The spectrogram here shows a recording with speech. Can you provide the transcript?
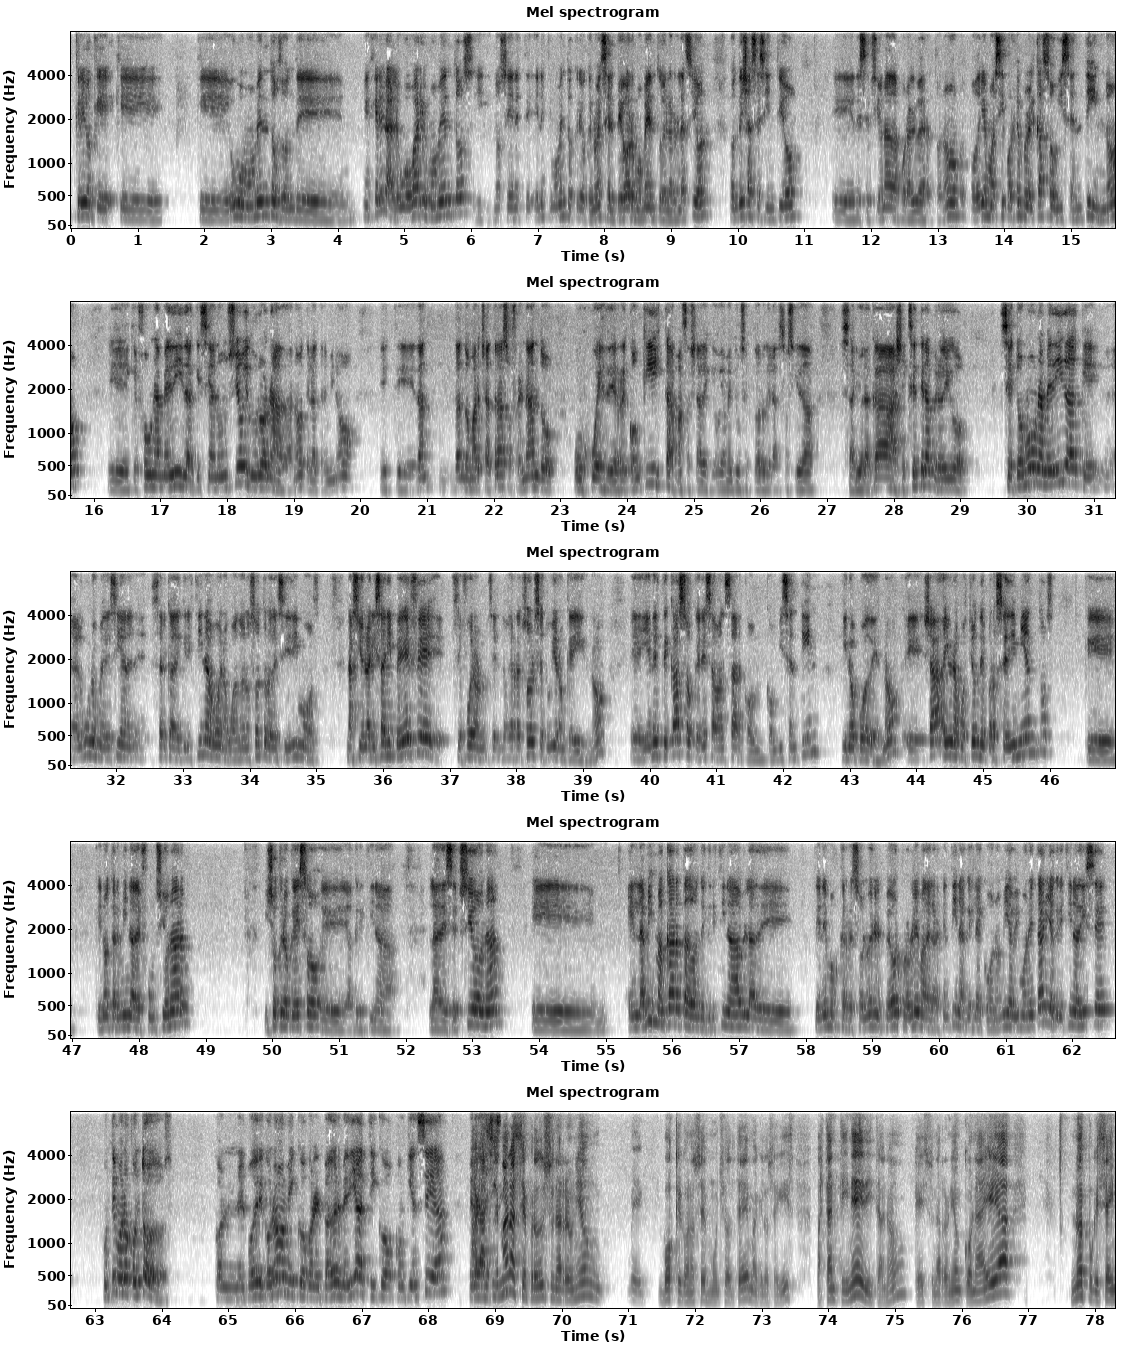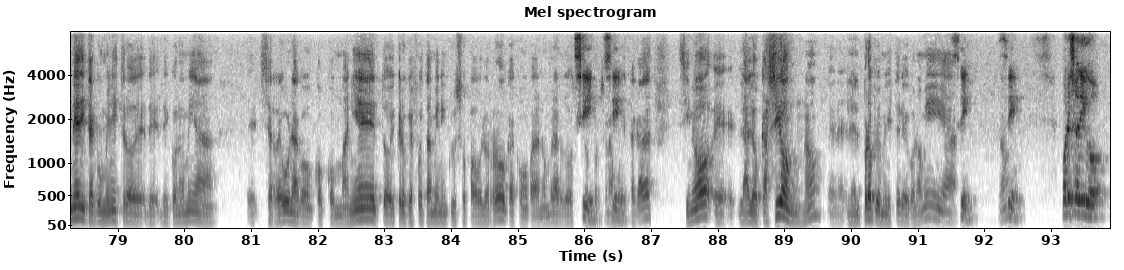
creo que que hubo momentos donde, en general, hubo varios momentos, y no sé, en este, en este momento creo que no es el peor momento de la relación, donde ella se sintió eh, decepcionada por Alberto, ¿no? Podríamos decir, por ejemplo, el caso Vicentín, ¿no? Eh, que fue una medida que se anunció y duró nada, ¿no? Te la terminó este, dando marcha atrás o frenando un juez de reconquista, más allá de que obviamente un sector de la sociedad salió a la calle, etcétera, pero digo, se tomó una medida que algunos me decían eh, cerca de Cristina, bueno, cuando nosotros decidimos nacionalizar IPF, se fueron, los de Repsol se tuvieron que ir, ¿no? Eh, y en este caso querés avanzar con, Vicentín y no podés, ¿no? Eh, ya hay una cuestión de procedimientos que, no termina de funcionar y yo creo que eso a Cristina la decepciona. en la misma carta donde Cristina habla de, tenemos que resolver el peor problema de la Argentina, que es la economía bimonetaria, Cristina dice, juntémonos con todos, con el poder económico, con el poder mediático, con quien sea. Pero a la semana se produce una reunión, eh, vos que conocés mucho el tema, que lo seguís, bastante inédita, ¿no? Que es una reunión con AEA. No es porque sea inédita que un ministro de, Economía eh, se reúna con, con, Mañeto, y creo que fue también incluso Pablo Roca, como para nombrar dos, personas muy destacadas, sino eh, la locación, ¿no? En, el propio Ministerio de Economía. Sí, sí. Por eso digo,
